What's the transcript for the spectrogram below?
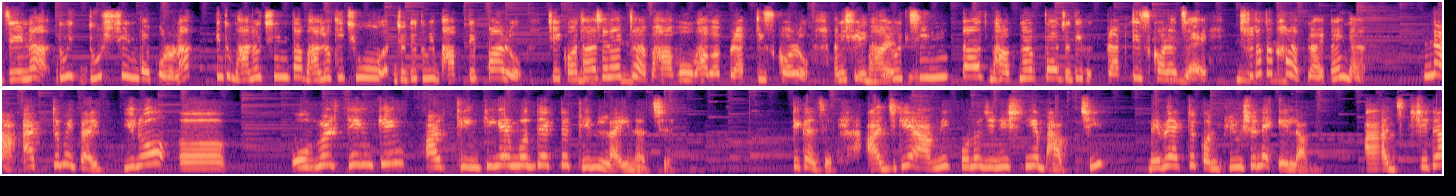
যে না তুমি দুশ্চিন্তা করো না কিন্তু ভালো চিন্তা ভালো কিছু যদি তুমি ভাবতে পারো সেই কথা আছে না একটা ভাবো ভাবা প্র্যাকটিস করো। মানে সেই ভালো. চিন্তা ভাবনাটা যদি প্র্যাকটিস করা যায় সেটা তো খারাপ নয় তাই না? না একদমই তাই। ইউনো ওভার থিঙ্কিং আর থিঙ্কিং এর মধ্যে একটা থিন লাইন আছে। ঠিক আছে? আজকে আমি কোনো জিনিস নিয়ে ভাবছি ভেবে একটা কনক্লুশনে এলাম। আজ সেটা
